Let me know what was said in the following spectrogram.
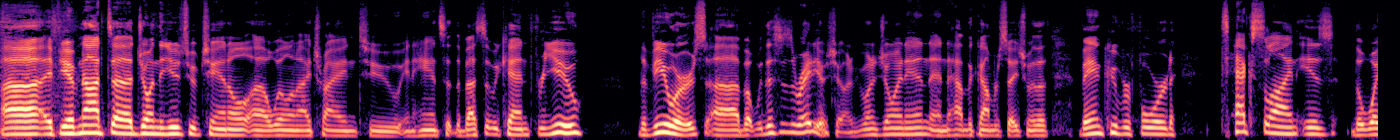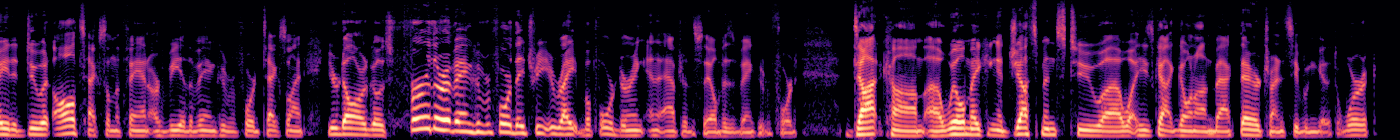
Uh, if you have not uh, joined the YouTube channel, uh, Will and I trying to enhance it the best that we can for you, the viewers. Uh, but this is a radio show, and if you want to join in and have the conversation with us, Vancouver Ford text line is the way to do it. All texts on the fan are via the Vancouver Ford text line. Your dollar goes further at Vancouver Ford. They treat you right before, during, and after the sale. Visit VancouverFord.com. Uh, Will making adjustments to uh, what he's got going on back there, trying to see if we can get it to work.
